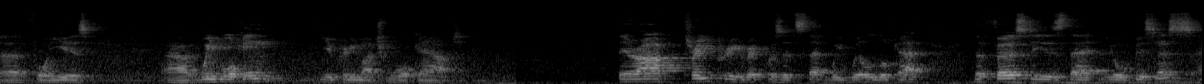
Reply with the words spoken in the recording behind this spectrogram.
Uh, four years. Uh, we walk in, you pretty much walk out. There are three prerequisites that we will look at. The first is that your business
